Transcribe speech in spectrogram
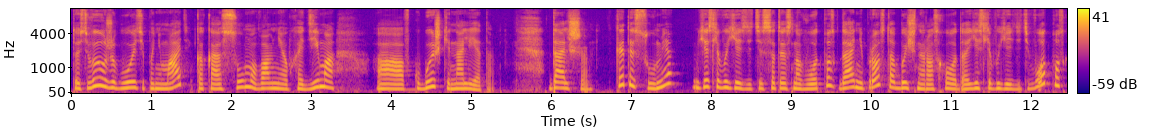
То есть вы уже будете понимать, какая сумма вам необходима а, в кубышке на лето. Дальше. К этой сумме если вы ездите, соответственно, в отпуск, да, не просто обычные расходы, а если вы едете в отпуск,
